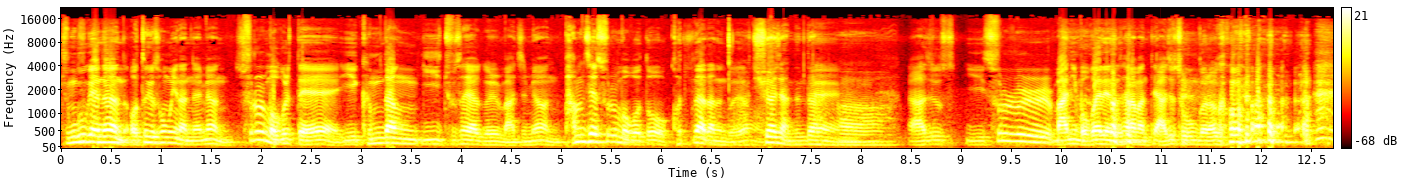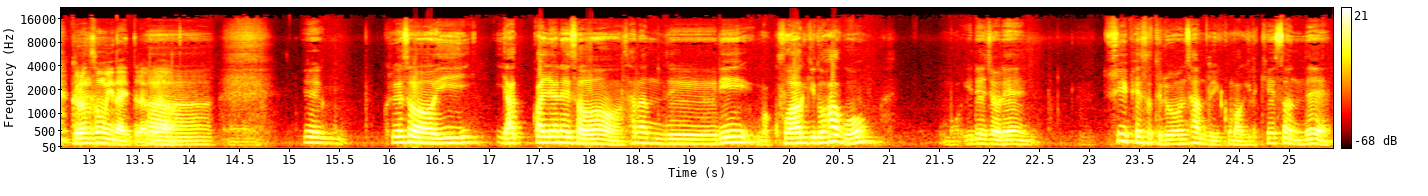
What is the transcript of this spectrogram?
중국에는 어떻게 소문이 났냐면 술을 먹을 때 이 금당 이 주사약을 맞으면 밤새 술을 먹어도 거뜬하다는 거예요. 아, 취하지 않는다. 네. 아, 아주 수- 이 술을 많이 먹어야 되는 사람한테 아주 좋은 거라고 그런 소문이 나 있더라고요. 아, 예, 그래서 이 약 관련해서 사람들이 뭐 구하기도 하고 뭐 이래저래 수입해서 들어온 사람도 있고 막 이렇게 했었는데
